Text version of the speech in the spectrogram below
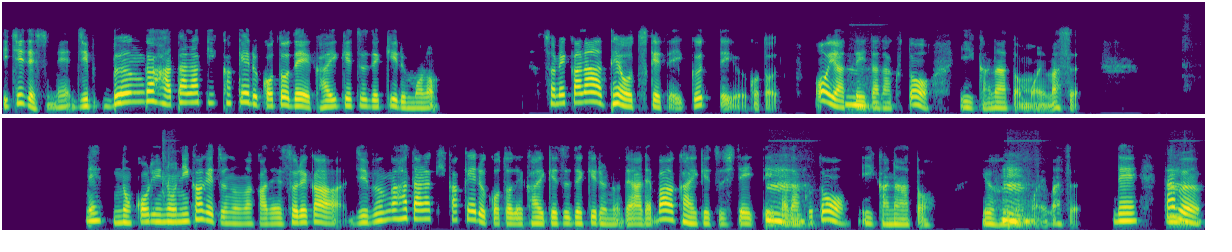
1ですね。自分が働きかけることで解決できるもの。それから手をつけていくっていうことをやっていただくといいかなと思います。ね、残りの2ヶ月の中でそれが自分が働きかけることで解決できるのであれば解決していっていただくといいかなというふうに思います。で、多分、うん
